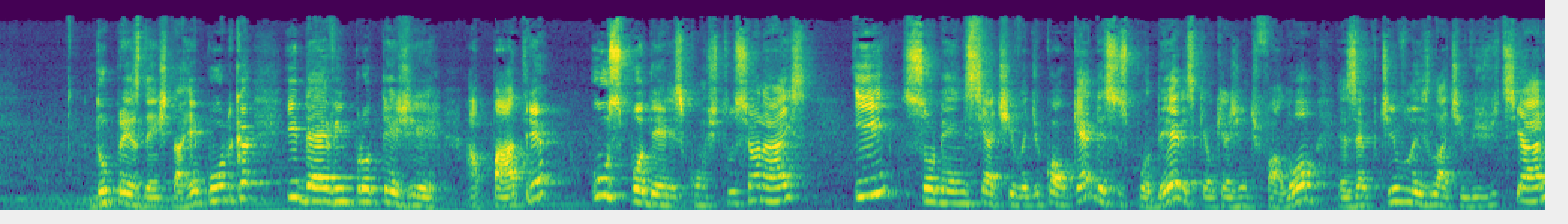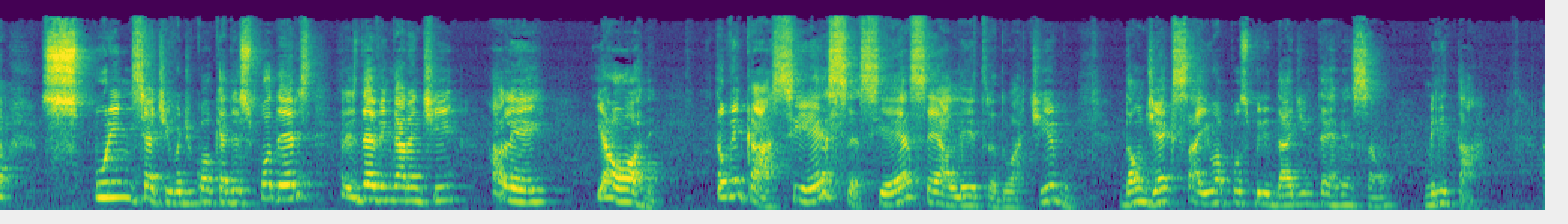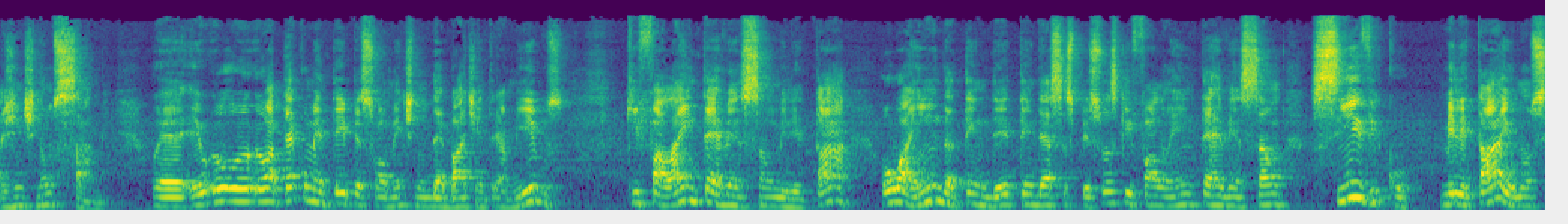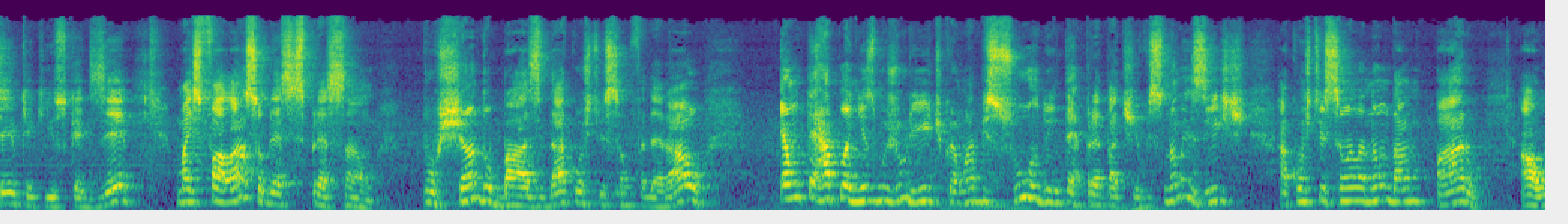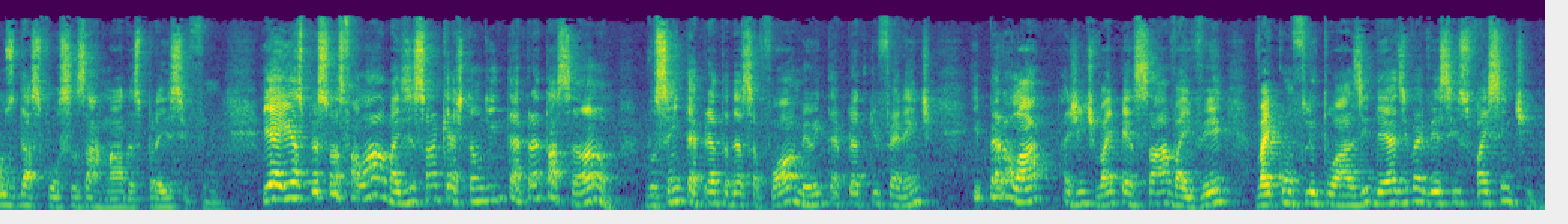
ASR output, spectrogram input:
do presidente da República e devem proteger a pátria, os poderes constitucionais e, sob a iniciativa de qualquer desses poderes, que é o que a gente falou, executivo, legislativo e judiciário, por iniciativa de qualquer desses poderes, eles devem garantir a lei e a ordem. Então vem cá, se essa, se essa é a letra do artigo, de onde é que saiu a possibilidade de intervenção militar? A gente não sabe. É, eu, eu, eu até comentei pessoalmente no debate entre amigos que falar em intervenção militar ou ainda tem, de, tem dessas pessoas que falam em intervenção cívico-militar, eu não sei o que, que isso quer dizer, mas falar sobre essa expressão puxando base da Constituição Federal é um terraplanismo jurídico, é um absurdo interpretativo. Isso não existe. A Constituição ela não dá amparo ao uso das Forças Armadas para esse fim. E aí as pessoas falam, ah, mas isso é uma questão de interpretação. Você interpreta dessa forma, eu interpreto diferente. E pera lá, a gente vai pensar, vai ver, vai conflituar as ideias e vai ver se isso faz sentido.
